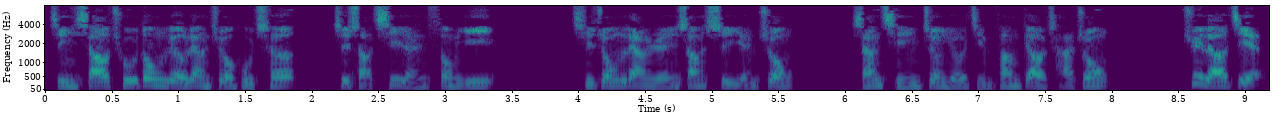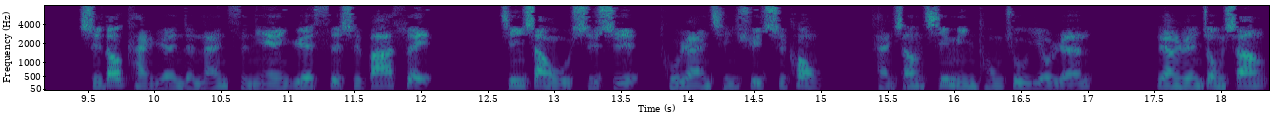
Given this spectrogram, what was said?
警消出动六辆救护车，至少七人送医，其中两人伤势严重，详情正由警方调查中。据了解，持刀砍人的男子年约四十八岁，今上午十时突然情绪失控，砍伤七名同住友人，两人重伤，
